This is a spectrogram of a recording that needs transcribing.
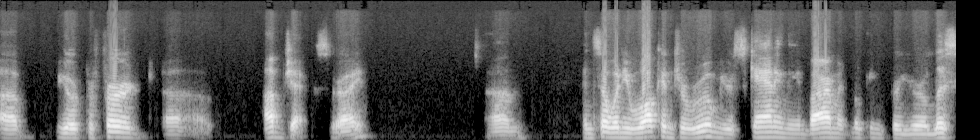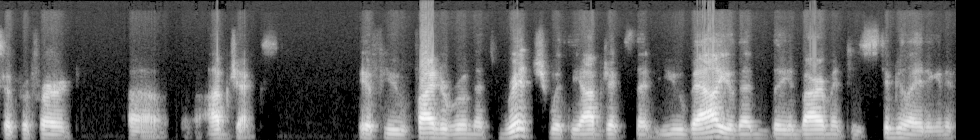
uh, your preferred uh, objects right? Um, and so when you walk into a room you're scanning the environment looking for your list of preferred uh, objects if you find a room that's rich with the objects that you value, then the environment is stimulating. And if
